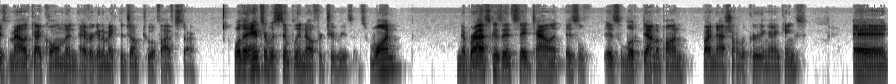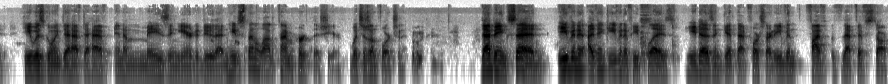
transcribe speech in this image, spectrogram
is Malachi Coleman ever going to make the jump to a five star? Well, the answer was simply no for two reasons. One, Nebraska's in-state talent is is looked down upon by national recruiting rankings, and he was going to have to have an amazing year to do that. And he spent a lot of time hurt this year, which is unfortunate. That being said, even if, I think even if he plays, he doesn't get that four star, even five that fifth star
